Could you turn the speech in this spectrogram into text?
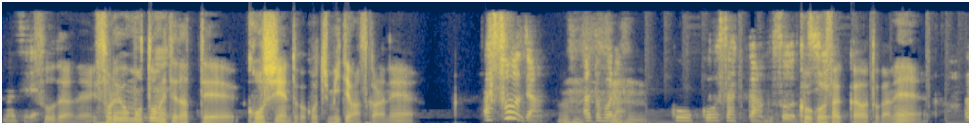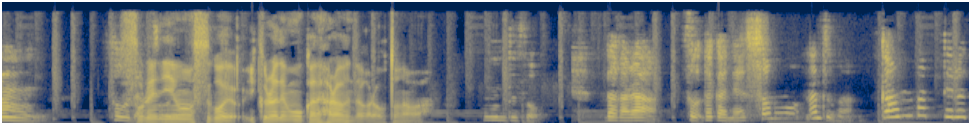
マジで。そうだよね。それを求めてだって、甲子園とかこっち見てますからね。あ、そうじゃん。う んあとほらうん高校サッカーもそうだし。高校サッカーとかね。うん。そうだそれにもすごい、いくらでもお金払うんだから、大人は。ほんとそう。だから、そう、だからね、その、なんていうのかな、頑張ってる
